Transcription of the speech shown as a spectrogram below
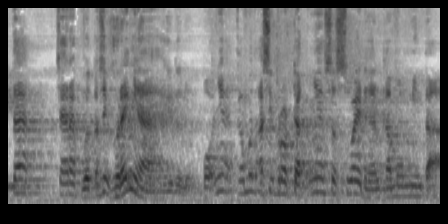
kita cara buat nasi gorengnya gitu loh. Pokoknya kamu kasih produknya sesuai dengan kamu minta.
